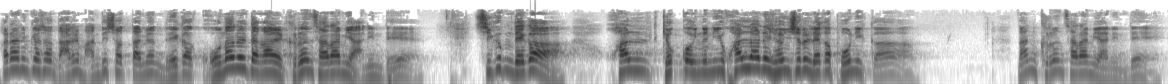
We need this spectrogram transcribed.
하나님께서 나를 만드셨다면 내가 고난을 당할 그런 사람이 아닌데 지금 내가 활, 겪고 있는 이 환란의 현실을 내가 보니까 난 그런 사람이 아닌데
